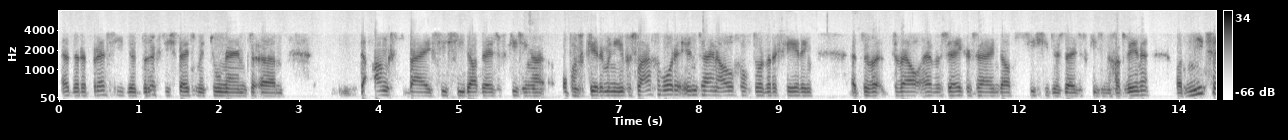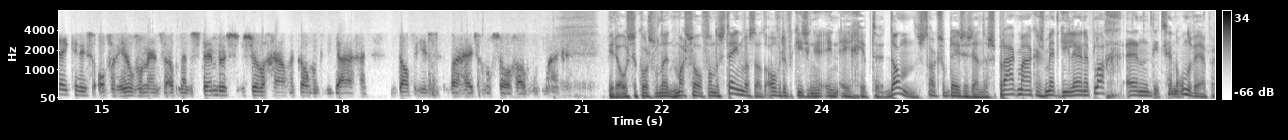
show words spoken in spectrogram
de repressie, de druk die steeds meer toeneemt. ehm, de angst bij Sisi dat deze verkiezingen op een verkeerde manier verslagen worden in zijn ogen of door de regering. Terwijl, we zeker zijn dat Sisi dus deze verkiezingen gaat winnen. Wat niet zeker is of er heel veel mensen ook naar de stembus zullen gaan de komende drie dagen. Dat is waar hij zich nog zorgen over moet maken. Midden-Oosten-correspondent Marcel van der Steen was dat... over de verkiezingen in Egypte. Dan, straks op deze zender, spraakmakers met Guylaine Plag. En dit zijn de onderwerpen.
